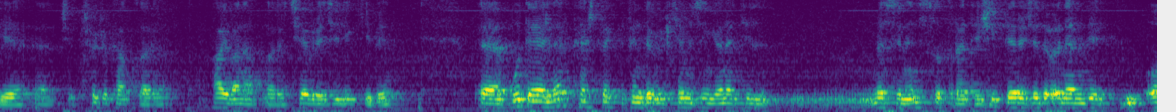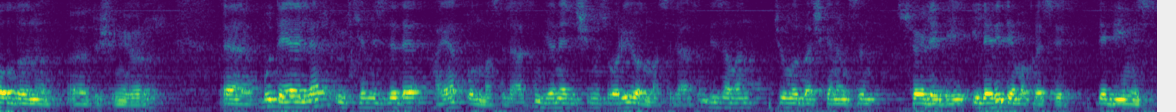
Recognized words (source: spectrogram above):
diye, e, çocuk hakları, hayvan hakları, çevrecilik gibi e, bu değerler perspektifinde ülkemizin yönetilmesinin stratejik derecede önemli olduğunu e, düşünüyoruz. Bu değerler ülkemizde de hayat bulması lazım. Yönelişimiz oraya olması lazım. Bir zaman Cumhurbaşkanımızın söylediği ileri demokrasi dediğimiz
